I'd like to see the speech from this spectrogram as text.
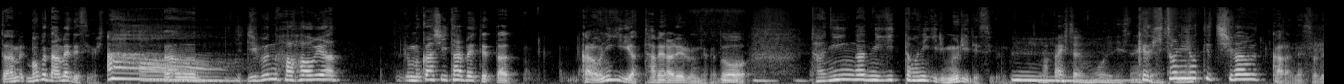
ダメ、僕ダメですよ。ああの、自分の母親、昔食べてたからおにぎりは食べられるんだけど、他人が握ったおにぎり無理ですよね。うん若い人でも多いですね。けど人によって違うからね、それ。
